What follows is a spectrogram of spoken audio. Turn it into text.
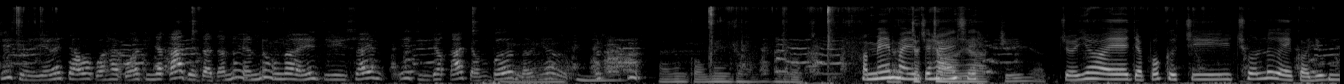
chỉ sử dụng cái cháu của hai của chính cá thì cho nó hiện không này chỉ sai ý chính cá chậm bớt nữa nhá là luôn có men rồi còn mấy mày Cho cho cho hai chứ chủ yếu em cho bố cứ chua lưỡi có dùng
